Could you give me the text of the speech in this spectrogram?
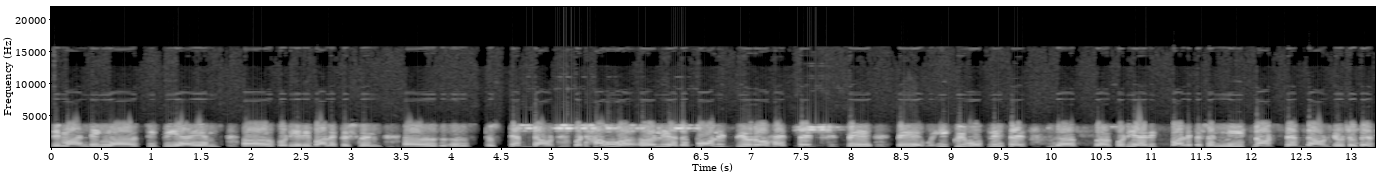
demanding uh, CPIM's uh, Kodiyeri Balakrishnan uh, to step down. But however, earlier the Politburo had said they they equivocally said uh, Kodiyeri Balakrishnan need not step down due to this,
